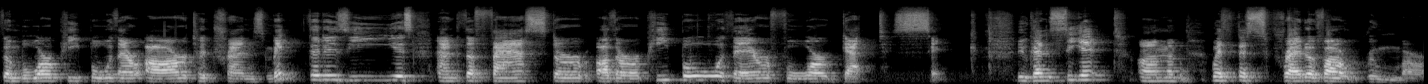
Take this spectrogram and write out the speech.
the more people there are to transmit the disease, and the faster other people therefore get sick. You can see it um, with the spread of a rumor.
